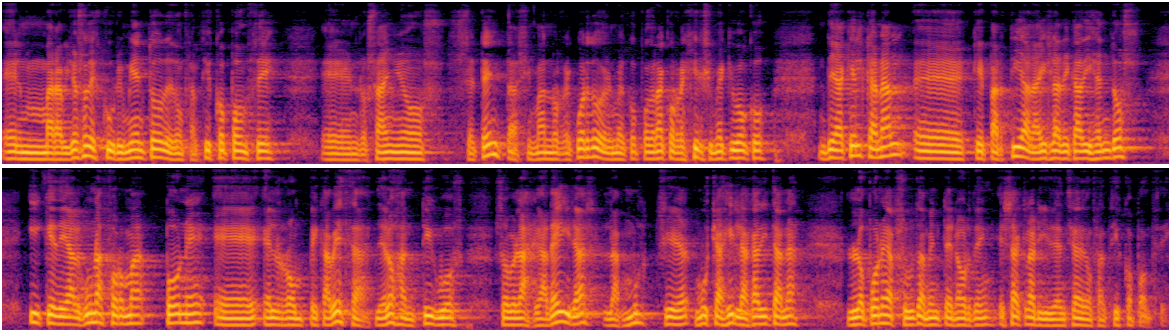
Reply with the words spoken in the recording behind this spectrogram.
el maravilloso descubrimiento de don Francisco Ponce en los años 70, si mal no recuerdo, él me podrá corregir si me equivoco, de aquel canal que partía la isla de Cádiz en dos y que de alguna forma pone eh, el rompecabezas de los antiguos sobre las gadeiras, las muchas islas gaditanas, lo pone absolutamente en orden esa clarividencia de don Francisco Ponce.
